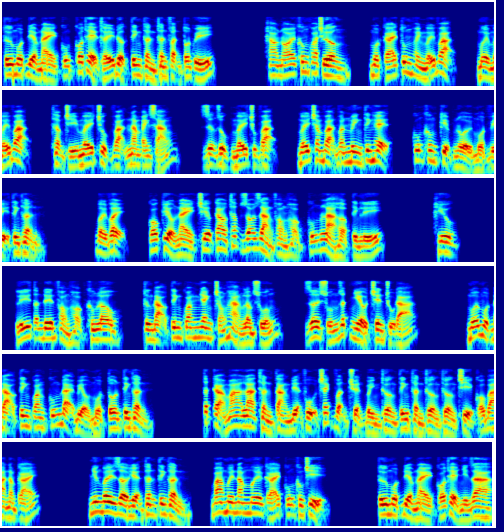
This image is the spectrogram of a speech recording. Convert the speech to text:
Từ một điểm này cũng có thể thấy được tinh thần thân phận tôn quý. Hào nói không khoa trương, một cái tung hoành mấy vạn, mười mấy vạn, thậm chí mấy chục vạn năm ánh sáng, dựng dục mấy chục vạn, mấy trăm vạn văn minh tinh hệ, cũng không kịp nổi một vị tinh thần. Bởi vậy, có kiểu này chia cao thấp rõ ràng phòng họp cũng là hợp tình lý. Hiu lý tấn đến phòng họp không lâu, từng đạo tinh quang nhanh chóng hàng lâm xuống, rơi xuống rất nhiều trên trụ đá. Mỗi một đạo tinh quang cũng đại biểu một tôn tinh thần tất cả ma la thần tàng điện phụ trách vận chuyển bình thường tinh thần thường thường chỉ có ba năm cái. Nhưng bây giờ hiện thân tinh thần, ba mươi, năm mươi cái cũng không chỉ. Từ một điểm này có thể nhìn ra,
